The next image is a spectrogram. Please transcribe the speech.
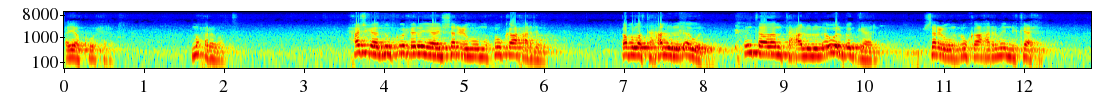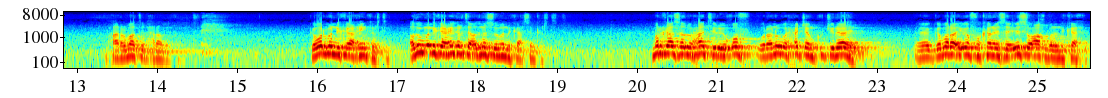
ayaa kuu xiran muxrimaad xajka hadduu kuu xiran yahay sharcigu muxuu kaa xarimay qabla taxalul اlأwal intaadan taxalul awalba gaarin sharcigu muxuu kaa xarimay nikaaxi muxaramaat اlxraam gabar ma nikaaxin kartid adigu ma nikaaxin kartid adna sooma nikaaxsan kartid markaasaad waxaa tiri qof war anigu xajan ku jiraahe. Gabaraa iga fakanaysa iisoo aqbal nikaaxi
